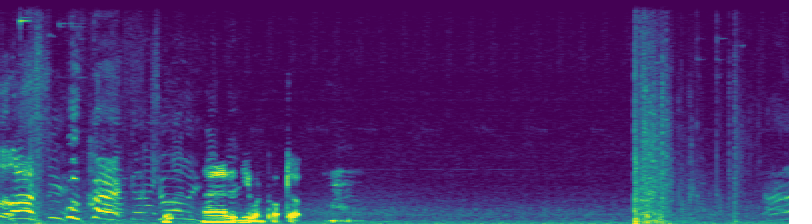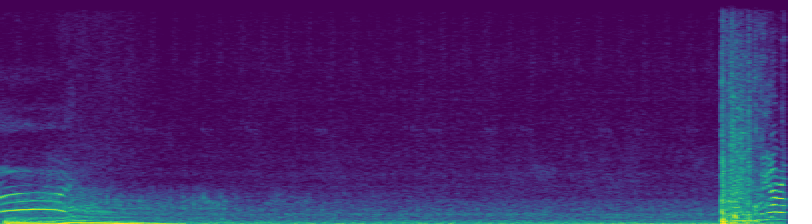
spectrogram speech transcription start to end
Boss, move back! And a new one popped up. We got a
